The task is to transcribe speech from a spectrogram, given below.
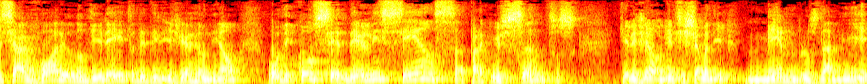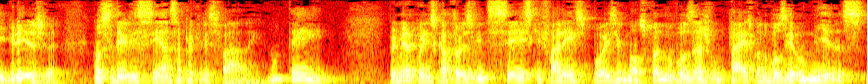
se arvore no direito de dirigir a reunião ou de conceder licença para que os santos, que ele geralmente chama de membros da minha igreja, conceder licença para que eles falem. Não tem. 1 Coríntios 14, 26, que fareis, pois, irmãos, quando vos ajuntais, quando vos reunis,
